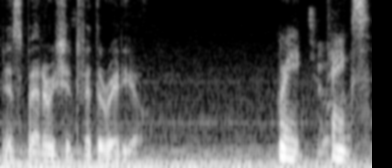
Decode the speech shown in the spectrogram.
This battery should fit the radio. Great, thanks.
